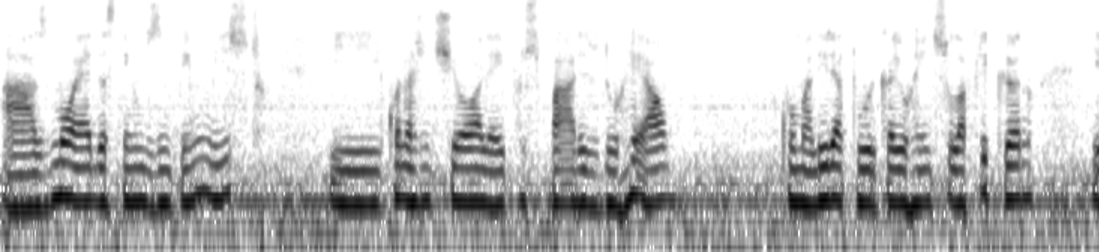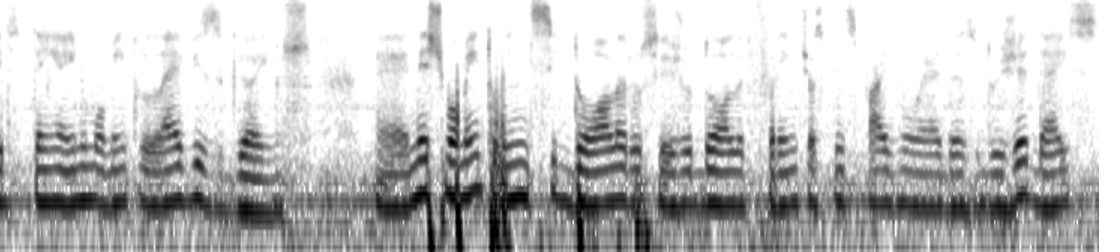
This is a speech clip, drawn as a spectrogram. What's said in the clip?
As moedas têm um desempenho misto e quando a gente olha aí para os pares do real, como a lira turca e o rende sul-africano, eles têm aí no momento leves ganhos. É, neste momento, o índice dólar, ou seja, o dólar frente às principais moedas do G10,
